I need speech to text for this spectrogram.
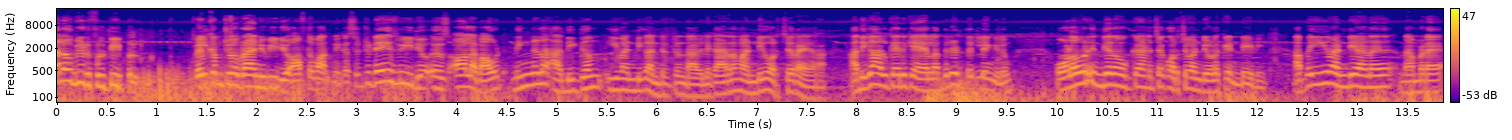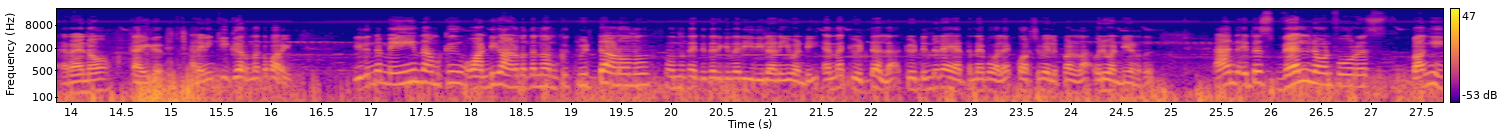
Hello, beautiful people welcome to a brand new video of the path maker so today's video is all about നിങ്ങൾ അധികം ഈ വണ്ടി കണ്ടിട്ടുണ്ടാവില്ല. കാരണം വണ്ടി കുറച്ച് റയറാണ് അധികം ആൾക്കാർ കേരളത്തിൽ എടുത്തിട്ടില്ലെങ്കിലും ഓൾ ഓവർ ഇന്ത്യ നോക്കുകയാണെന്ന് വെച്ചാൽ കുറച്ച് വണ്ടികളൊക്കെ ഉണ്ട് ഇനി. അപ്പോൾ ഈ വണ്ടിയാണ് നമ്മുടെ റെനോ ടൈഗർ അല്ലെങ്കിൽ കിഗർ എന്നൊക്കെ പറയും. ഇതിന്റെ മെയിൻ നമുക്ക് വണ്ടി കാണുമ്പോൾ തന്നെ നമുക്ക് ക്വിഡ് ആണോ എന്ന് ഒന്ന് തെറ്റിദ്ധരിക്കുന്ന രീതിയിലാണ് ഈ വണ്ടി. എന്നാൽ ക്വിഡ് അല്ല ക്വിഡിന്റെ ഒരു ഏട്ടനെ പോലെ കുറച്ച് വലുപ്പമുള്ള ഒരു വണ്ടിയാണിത്. And it is well known for is ഭംഗി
